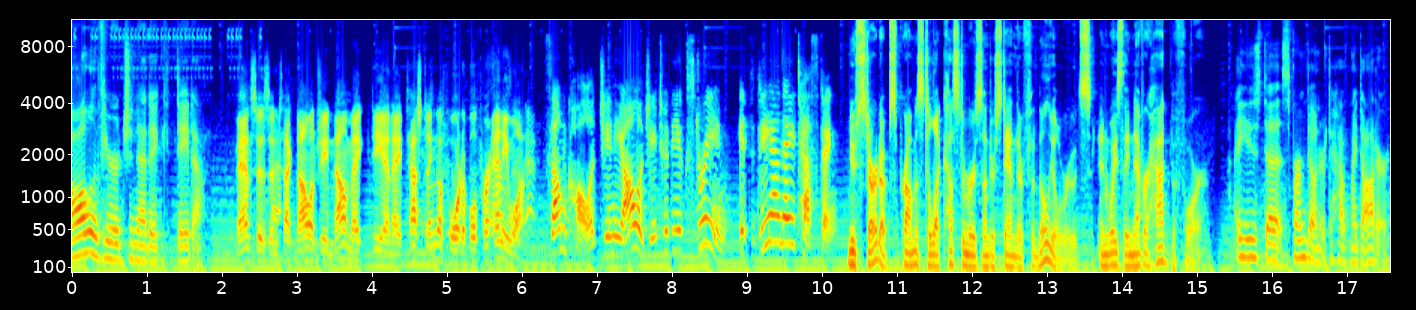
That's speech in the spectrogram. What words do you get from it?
all of your genetic data. Advances in technology now make DNA testing affordable for anyone. Some call it genealogy to the extreme. It's DNA testing. New startups promise to let customers understand their familial roots in ways they never had before. I used a sperm donor to have my daughter.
